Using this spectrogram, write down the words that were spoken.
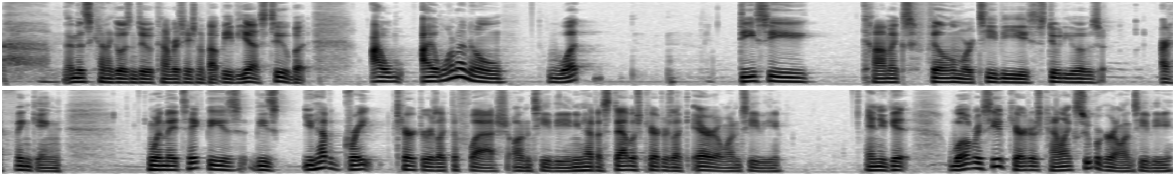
and this kind of goes into a conversation about BVS too. But I I want to know what DC Comics film or TV studios are thinking when they take these these you have great characters like the Flash on TV and you have established characters like Arrow on TV and you get well received characters kind of like Supergirl on TV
